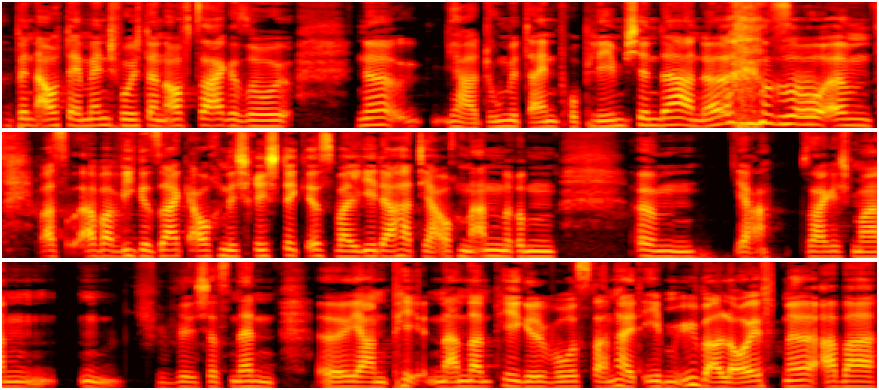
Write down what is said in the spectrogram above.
bin auch der Mensch, wo ich dann oft sage so, ne, ja, du mit deinen Problemchen da, ne, so, ähm, was aber wie gesagt auch nicht richtig ist, weil jeder hat ja auch einen anderen ähm, ja, sage ich mal, ein, wie will ich das nennen, äh, ja, einen, einen, anderen Pegel, wo es dann halt eben überläuft. Ne? Aber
